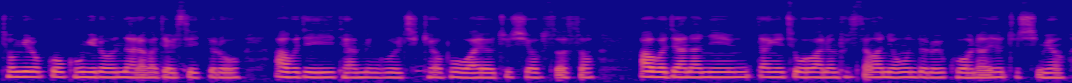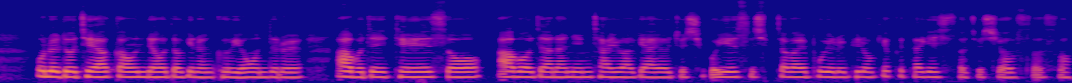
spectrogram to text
정의롭고 공의로운 나라가 될 수 있도록 아버지 대한민국을 지켜 보호하여 주시옵소서. 아버지 하나님 땅에 죽어가는 불쌍한 영혼들을 구원하여 주시며 오늘도 죄악 가운데 허덕이는 그 영혼들을 아버지 대해서 아버지 하나님 자유하게 하여 주시고 예수 십자가의 보혈을 비로 깨끗하게 씻어 주시옵소서.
